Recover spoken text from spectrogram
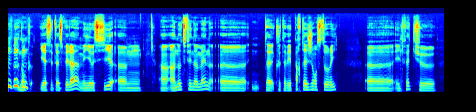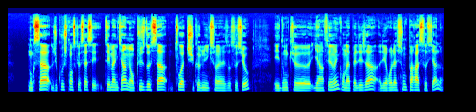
donc, il y a cet aspect-là, mais il y a aussi euh, un, autre phénomène euh, que tu avais partagé en story, et le fait que. Donc, ça, du coup, je pense que ça, c'est tes mannequins, mais en plus de ça, toi, tu communiques sur les réseaux sociaux. Et donc, il y a un phénomène qu'on appelle déjà les relations parasociales.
